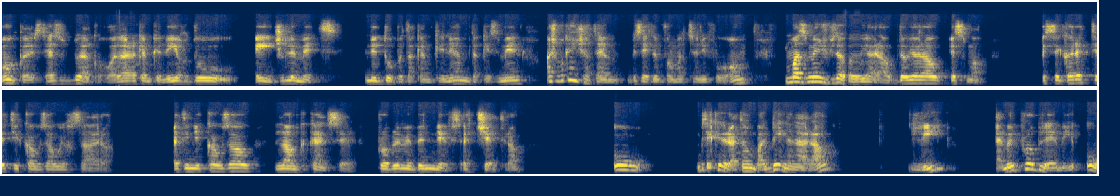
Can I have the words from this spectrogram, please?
U anke l-istess bl-alkohol għara kemm kienu jieħdu age limits niddubita kemm kien hemm dak iż-żmien, għax ma kienx għad hemm biżżejjed informazzjoni fuqhom. Maż-żmien x'bdew jaraw? Bdew jaraw, isma', is-sigaretti qed jikkawżaw il-ħsara, qegħdin jikkawżaw lung cancer, problemi bin-nifs, eċċetera. U b'dik ir-rata mbagħad bdejna naraw li hemm il-problemi u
